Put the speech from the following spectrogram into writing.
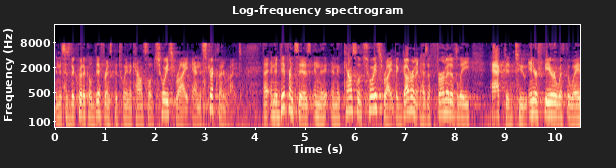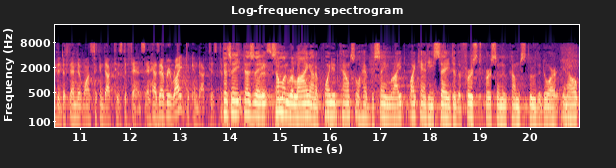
And this is the critical difference between the counsel of choice right and the Strickland right. Uh, and the difference is in the, in the counsel of choice right, the government has affirmatively acted to interfere with the way the defendant wants to conduct his defense and has every right to conduct his defense. Does a, does a, someone relying on appointed counsel have the same right? Why can't he say to the first person who comes through the door, you know,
